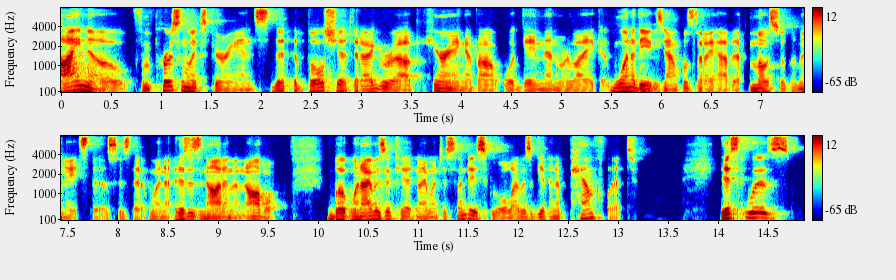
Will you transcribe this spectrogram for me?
I know from personal experience that the bullshit that I grew up hearing about what gay men were like, one of the examples that I have that most illuminates this is that when this is not in the novel, but when I was a kid and I went to Sunday school, I was given a pamphlet. This was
